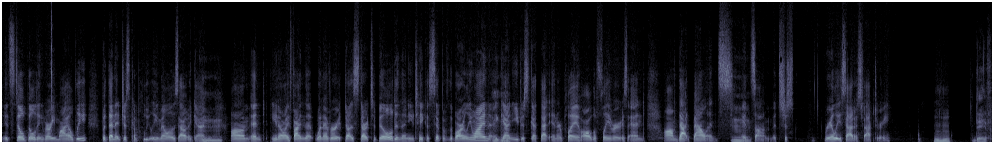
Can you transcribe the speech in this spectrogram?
it's still building very mildly, but then it just completely mellows out again. Um, and you know, I find that whenever it does start to build, and then you take a sip of the barley wine, again, you just get that interplay of all the flavors and um, that balance. It's um, it's just really satisfactory. Mm-hmm. Dave.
